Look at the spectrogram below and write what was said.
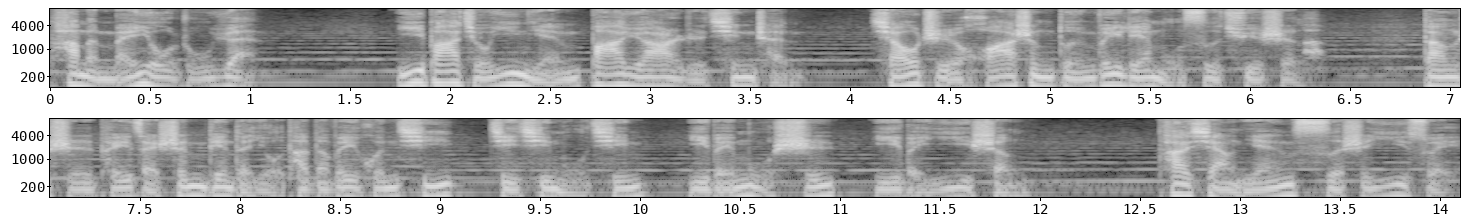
他们没有如愿。一八九一年八月二日清晨，乔治·华盛顿·威廉姆斯去世了。当时陪在身边的有他的未婚妻及其母亲，一位牧师，一位医生。他享年四十一岁。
